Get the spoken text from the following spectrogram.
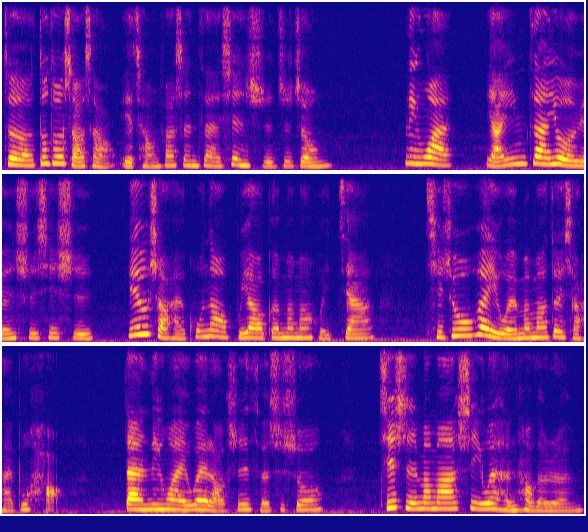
这多多少少也常发生在现实之中。另外，雅英在幼儿园实习时，也有小孩哭闹，不要跟妈妈回家。起初会以为妈妈对小孩不好，但另外一位老师则是说，其实妈妈是一位很好的人。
